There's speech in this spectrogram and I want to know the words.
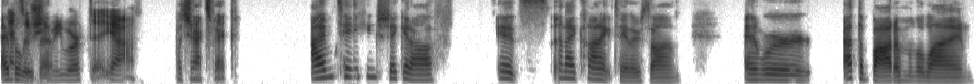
I and so believe she it. reworked it. Yeah. What's your next pick? I'm taking Shake It Off. It's an iconic Taylor song. And we're at the bottom of the line.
